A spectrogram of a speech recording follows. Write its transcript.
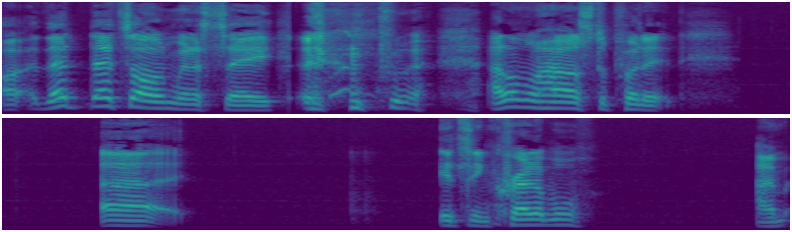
uh, that that's all I'm going to say. I don't know how else to put it. Uh, it's incredible. I'm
